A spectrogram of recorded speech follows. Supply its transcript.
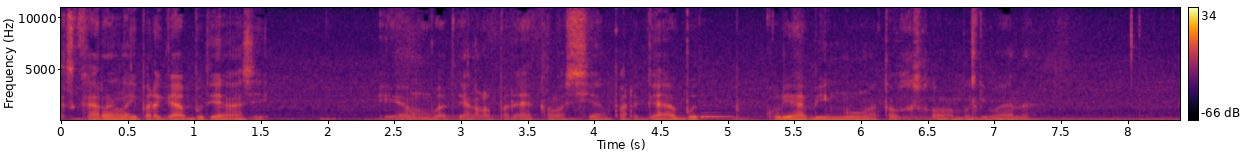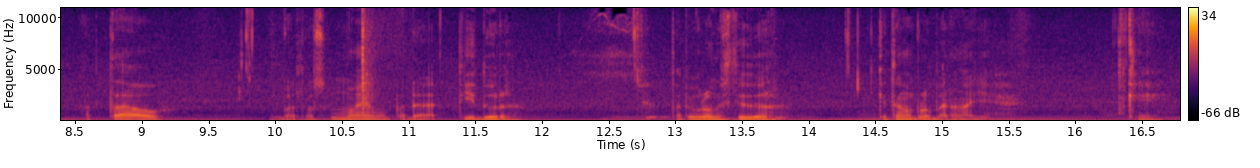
sekarang lagi pada gabut ya gak sih? Yang buat yang lo pada kalau siang pada gabut kuliah bingung atau ke sekolah bagaimana atau buat lo semua yang mau pada tidur tapi belum tidur kita ngobrol bareng aja. Oke. okay.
